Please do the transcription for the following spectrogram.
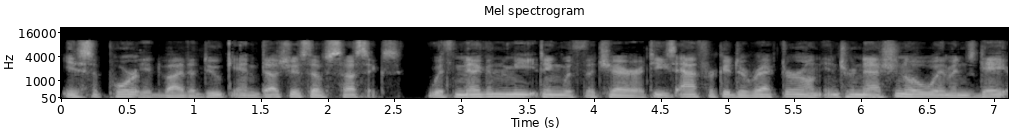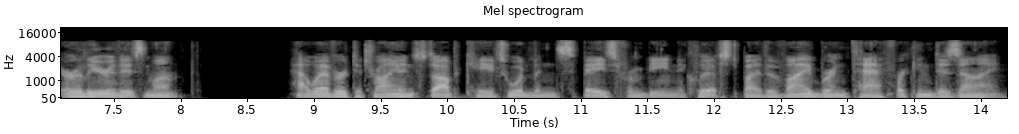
is supported by the Duke and Duchess of Sussex, with Meghan meeting with the charity's Africa director on International Women's Day earlier this month. However to try and stop Kate's woodland space from being eclipsed by the vibrant African design,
